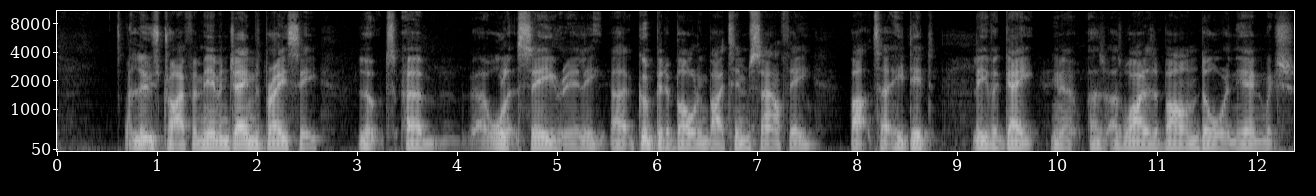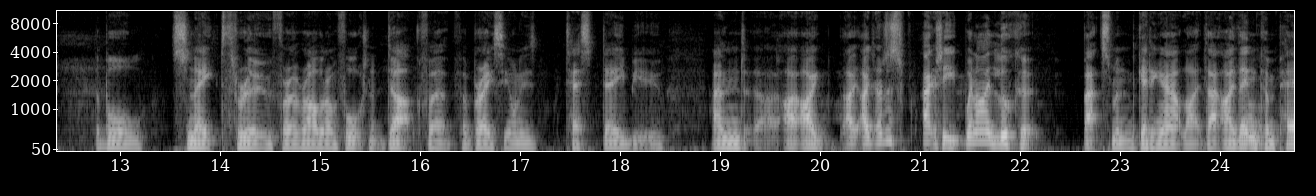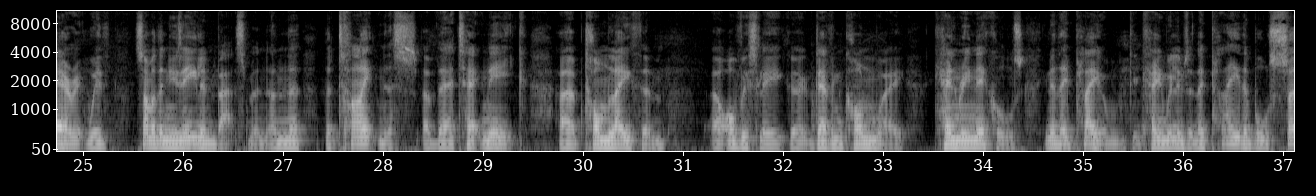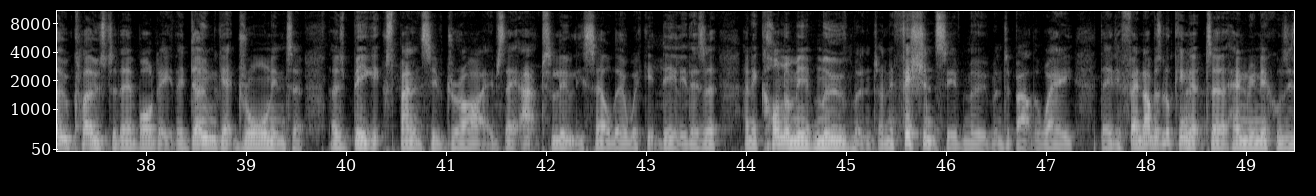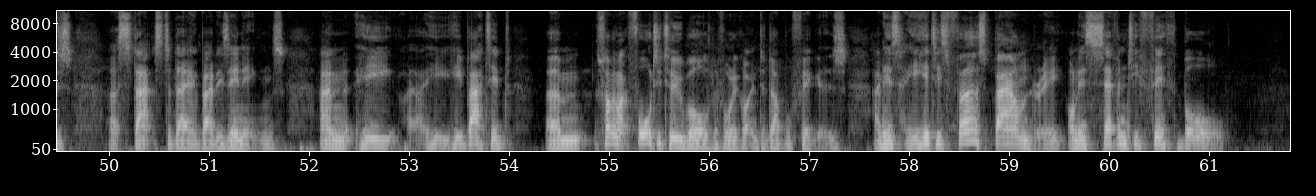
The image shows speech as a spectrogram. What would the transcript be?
a loose drive from him, and James Bracey looked um, all at sea, really. Uh, good bit of bowling by Tim Southee, but uh, he did leave a gate, you know, as, as wide as a barn door in the end, which the ball snaked through for a rather unfortunate duck for, for Bracey on his Test debut. And I, I, I, just actually, when I look at batsmen getting out like that, I then compare it with some of the New Zealand batsmen and the, the tightness of their technique. Uh, Tom Latham, uh, obviously uh, Devon Conway, Henry Nicholls. You know, they play, Kane Williamson, they play the ball so close to their body. They don't get drawn into those big, expansive drives. They absolutely sell their wicket dearly. There's a, an economy of movement, an efficiency of movement about the way they defend. I was looking at uh, Henry Nicholls' uh, stats today about his innings, and he, uh, he, he batted. Um, something like 42 balls before he got into double figures, and his, he hit his first boundary on his 75th ball.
